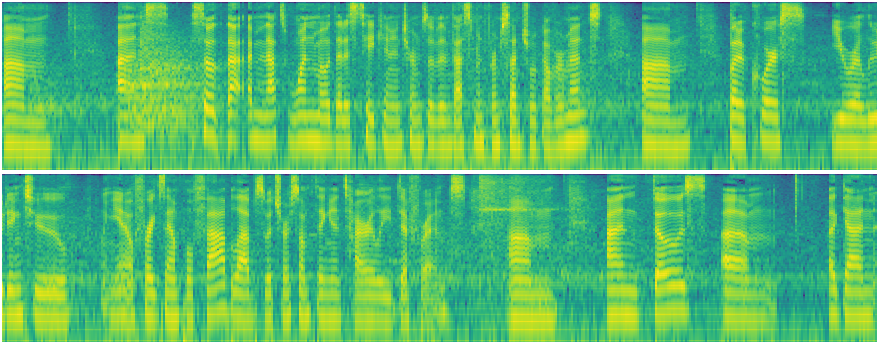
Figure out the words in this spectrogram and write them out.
Um, and so that I mean that's one mode that is taken in terms of investment from central government. Um, but of course, you were alluding to, you know, for example, Fab Labs, which are something entirely different, um, and those. Um, again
